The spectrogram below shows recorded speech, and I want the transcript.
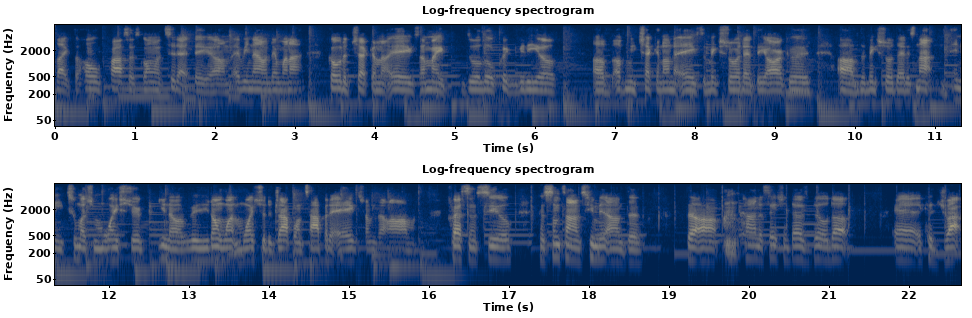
like the whole process going to that day. Um, every now and then when I go to check on the eggs, I might do a little quick video of, of me checking on the eggs to make sure that they are good, um, to make sure that it's not any too much moisture. You know, you don't want moisture to drop on top of the eggs from the um, press and seal because sometimes humid um, the the uh, condensation does build up and it could drop,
